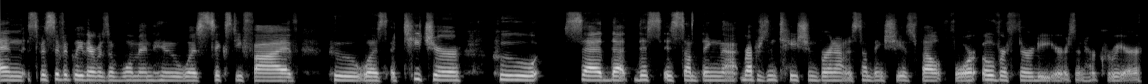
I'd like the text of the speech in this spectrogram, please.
And specifically there was a woman who was 65 who was a teacher who said that this is something that representation burnout is something she has felt for over 30 years in her career.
